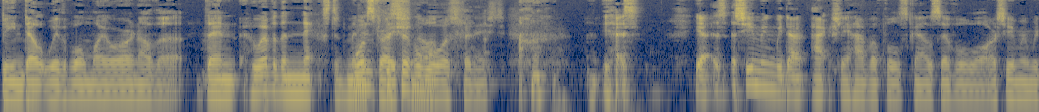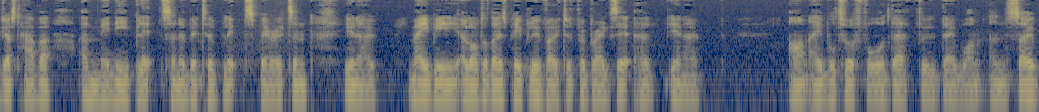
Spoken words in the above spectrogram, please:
been dealt with one way or another, then whoever the next administration Once the civil are- war's finished, Yes. Yeah, assuming we don't actually have a full scale civil war, assuming we just have a, a mini blitz and a bit of blitz spirit, and, you know, maybe a lot of those people who voted for Brexit had, you know, aren't able to afford their food they want, and so,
